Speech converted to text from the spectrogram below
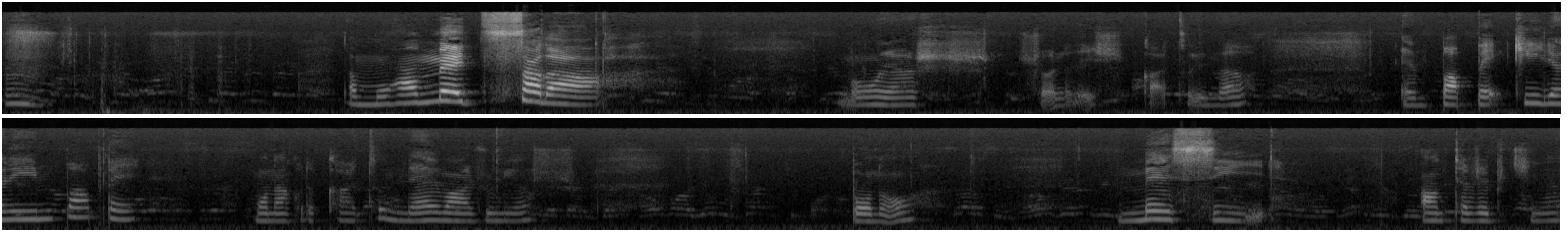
Hmm. Muhammed Salah. Neuer. Şöyle değişik kartıyla. Mbappe. Kylian Mbappe. Monaco'da kartı. Neymar Junior. Bono. Messi. Anterebicine.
